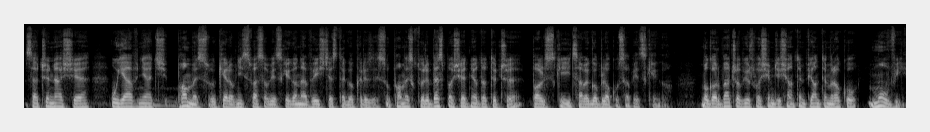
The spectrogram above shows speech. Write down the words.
zaczyna się ujawniać pomysł kierownictwa sowieckiego na wyjście z tego kryzysu. Pomysł, który bezpośrednio dotyczy Polski i całego bloku sowieckiego bo Gorbaczow już w 1985 roku mówi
